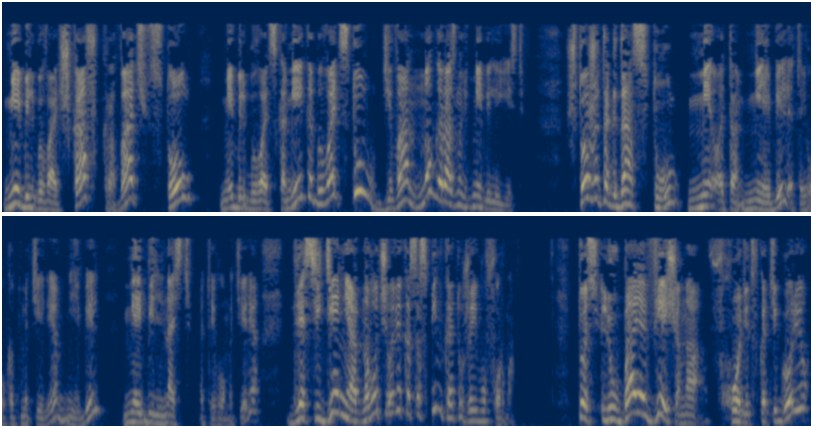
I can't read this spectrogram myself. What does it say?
Мебель бывает шкаф, кровать, стол, Мебель бывает скамейка, бывает стул, диван, много разных мебелей есть. Что же тогда стул? Это мебель, это его как материя, мебель, мебельность, это его материя. Для сидения одного человека со спинкой, это уже его форма. То есть любая вещь, она входит в категорию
